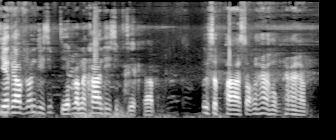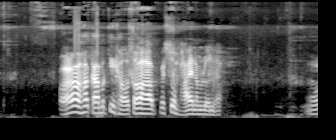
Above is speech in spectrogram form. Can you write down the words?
เจ็ดครับ วันที่สิบเจ็ดวันอังคารที่สิบเจ็ดครับพฤษภาสองห้าหกห้าครับอ๋อฮักกามากินข้าวต่อครับไปส้วมผายน้ำล้นครับอ๋อ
